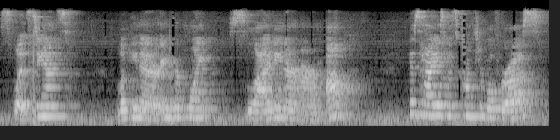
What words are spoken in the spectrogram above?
split stance, looking at our anchor point, sliding our arm up as high as what's comfortable for us.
